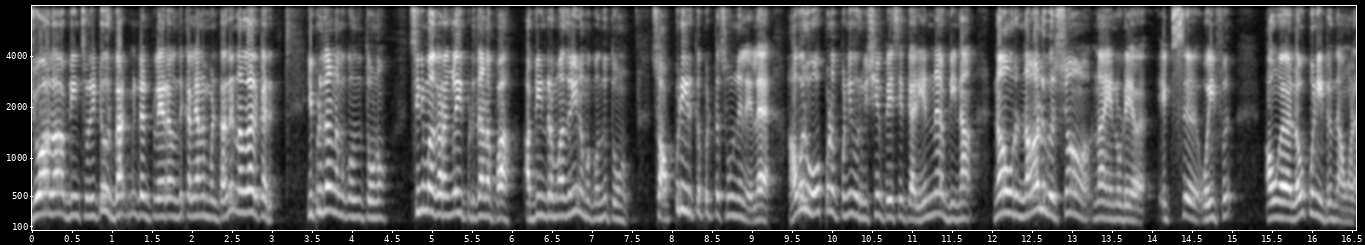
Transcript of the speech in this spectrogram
ஜுவாலா அப்படின்னு சொல்லிட்டு ஒரு பேட்மிண்டன் பிளேயரை வந்து கல்யாணம் பண்ணிட்டாரு நல்லா இருக்காரு. இப்படி தான் நமக்கு வந்து தோணும். சினிமாக்காரங்களே இப்படி தானப்பா அப்படின்ற மாதிரி நமக்கு வந்து தோணும். ஸோ அப்படி இருக்கப்பட்ட சூழ்நிலையில் அவர் ஓப்பன் அப் பண்ணி ஒரு விஷயம் பேசியிருக்காரு. என்ன அப்படின்னா நான் ஒரு நாலு வருஷம் நான் என்னுடைய எக்ஸ் ஒய்ஃபு அவங்க லவ் பண்ணிகிட்டு இருந்தேன் அவங்கள.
